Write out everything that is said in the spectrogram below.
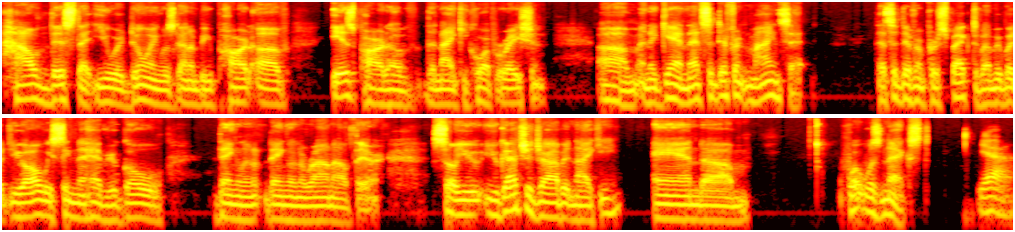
how this that you were doing was going to be part of is part of the Nike Corporation. Um, and again, that's a different mindset. That's a different perspective. I mean, but you always seem to have your goal dangling dangling around out there. So you you got your job at Nike, and um, what was next? Yeah,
